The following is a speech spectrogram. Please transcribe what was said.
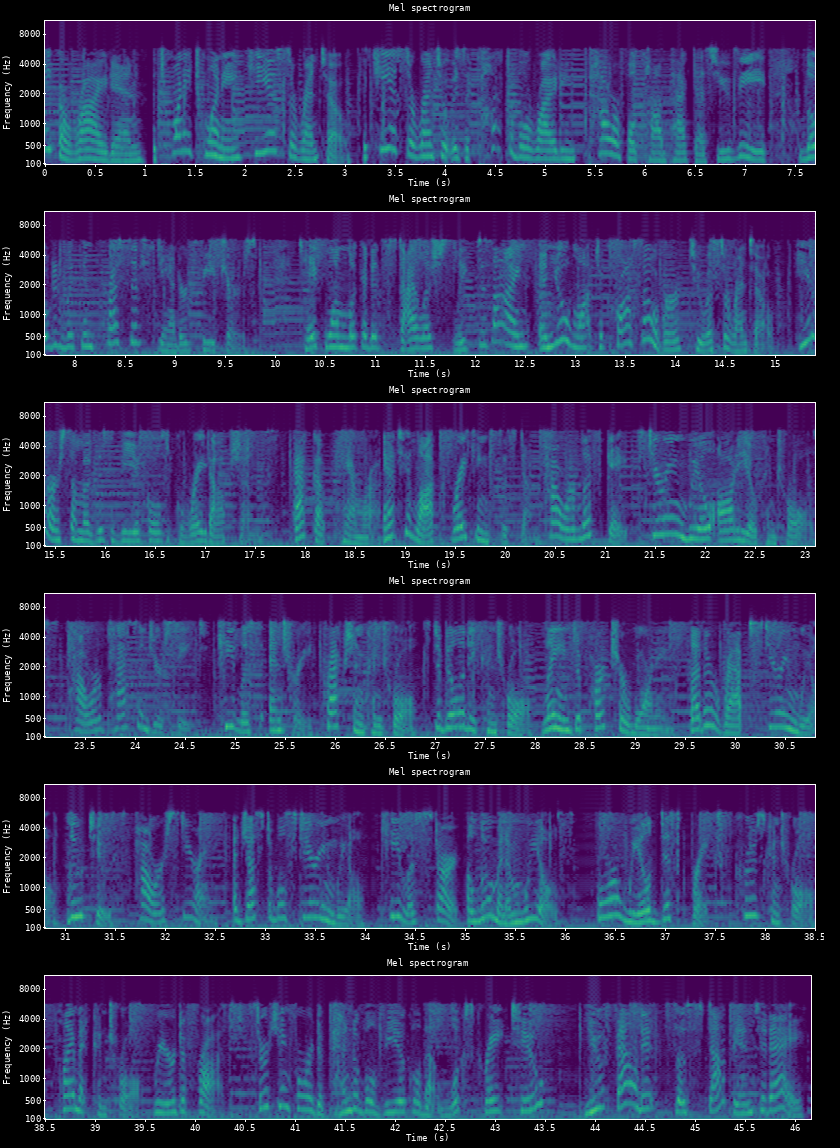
Take a ride in the 2020 Kia Sorento. The Kia Sorento is a comfortable riding, powerful compact SUV loaded with impressive standard features. Take one look at its stylish, sleek design and you'll want to cross over to a Sorento. Here are some of this vehicle's great options. Backup camera, anti-lock braking system, power liftgate, steering wheel audio controls, power passenger seat, keyless entry, traction control, stability control, lane departure warning, leather wrapped steering wheel, Bluetooth, power steering, adjustable steering wheel, keyless start, aluminum wheels, four-wheel disc brakes, cruise control, climate control, rear defrost. Searching for a dependable vehicle that looks great too? You found it, so stop in today.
